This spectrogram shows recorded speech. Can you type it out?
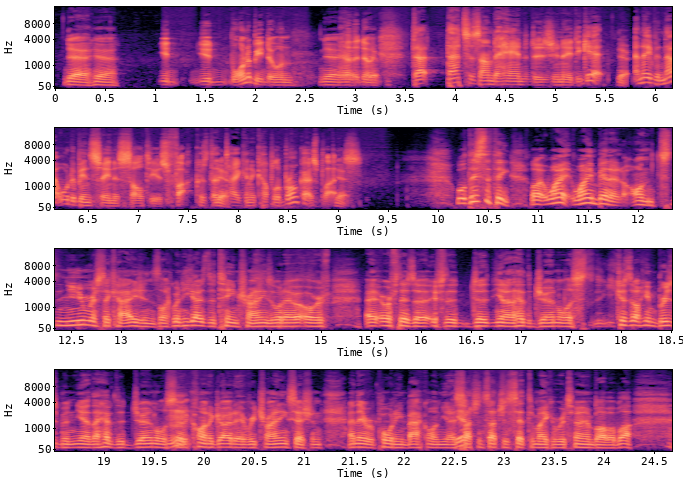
Yeah, yeah, you'd you'd want to be doing Yeah, how they're doing." yep. That that's as underhanded as you need to get, Yep. and even that would have been seen as salty as fuck because they'd Yep. taken a couple of Broncos players. Well, this is the thing. Like Wayne, Wayne Bennett, on numerous occasions, like when he goes to team trainings or whatever, or if, uh, or if there's a, if the, you know, they have the journalists because like in Brisbane, you know, they have the journalists that kind of go to every training session and they're reporting back on, you know, Mm. Yep. such and such is set to make a return, blah blah blah,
